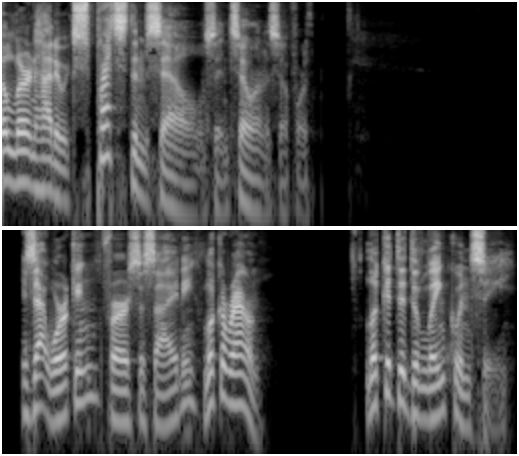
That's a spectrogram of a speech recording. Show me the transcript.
They'll learn how to express themselves and so on and so forth. Is that working for our society? Look around. Look at the delinquency.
